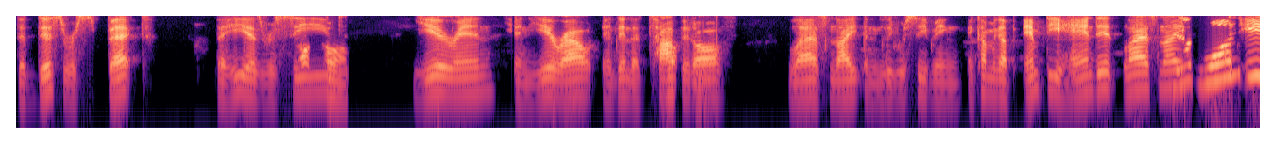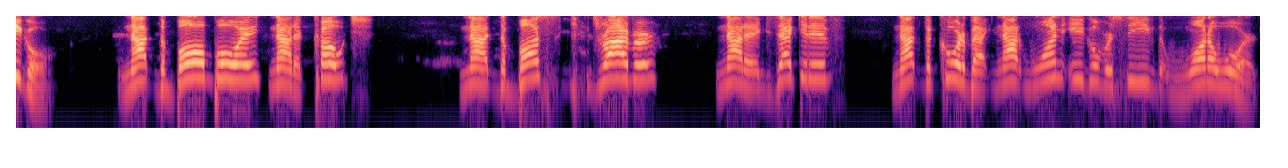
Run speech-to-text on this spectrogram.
The disrespect that he has received oh. year in and year out, and then to top it oh. off last night and receiving and coming up empty handed last night. Not one Eagle not the ball boy, not a coach, not the bus driver, not an executive, not the quarterback. Not one Eagle received one award.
